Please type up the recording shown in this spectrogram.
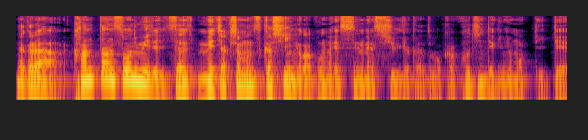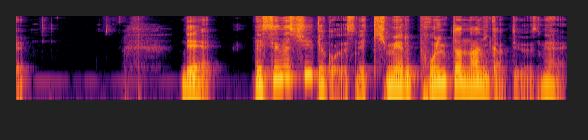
だから、簡単そうに見えて実はめちゃくちゃ難しいのがこの SNS 集客だと僕は個人的に思っていて。で、SNS 集客をですね、決めるポイントは何かっていうですね、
